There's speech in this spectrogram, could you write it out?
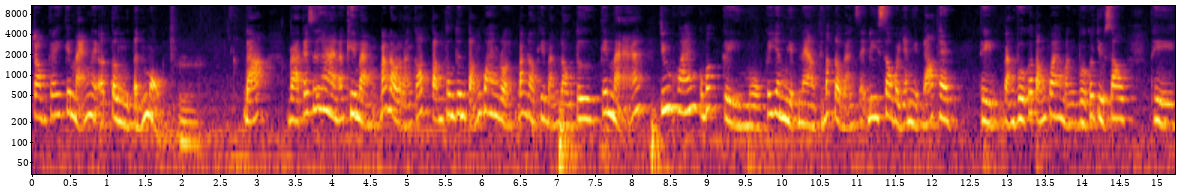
trong cái cái mảng này ở từng tỉnh một. Đó và cái thứ hai là khi bạn bắt đầu là bạn có tổng thông tin tổng quan rồi, bắt đầu khi bạn đầu tư cái mã chứng khoán của bất kỳ một cái doanh nghiệp nào thì bắt đầu bạn sẽ đi sâu vào doanh nghiệp đó thêm. Thì bạn vừa có tổng quan, bạn vừa có chiều sâu thì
